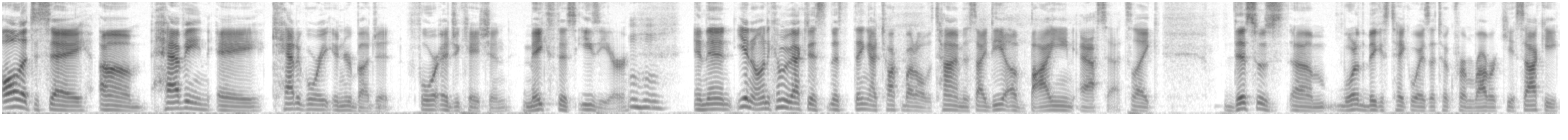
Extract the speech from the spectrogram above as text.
all that to say, um, having a category in your budget for education makes this easier. And then, you know, and coming back to this, this thing I talk about all the time, this idea of buying assets. Like, this was um, one of the biggest takeaways I took from Robert Kiyosaki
